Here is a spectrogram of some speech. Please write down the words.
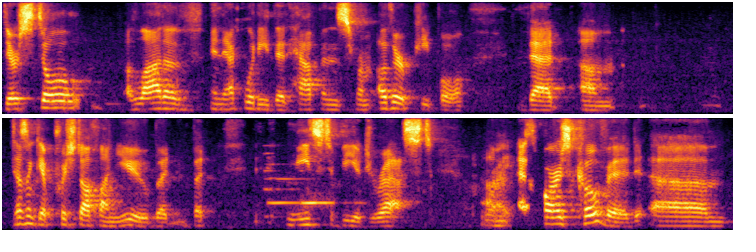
there's still a lot of inequity that happens from other people that um, doesn't get pushed off on you, but but needs to be addressed. Um, as far as COVID, um,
